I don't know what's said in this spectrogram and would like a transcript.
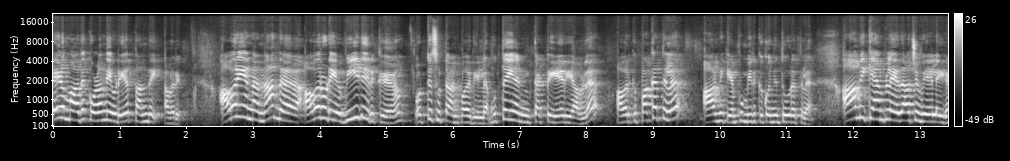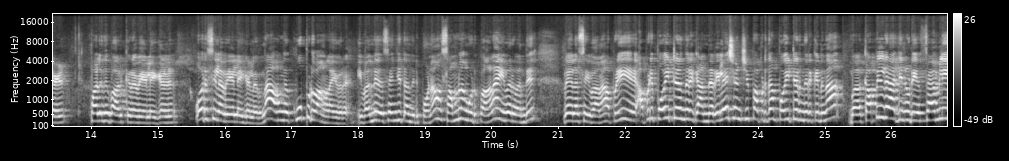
ஏழு மாத குழந்தையுடைய தந்தை அவர். அவர் என்னன்னா அந்த அவருடைய வீடு இருக்கு ஒட்டு சுட்டான் பகுதியில் முத்தையன் கட்டு ஏரியாவில் அவருக்கு பக்கத்தில் ஆர்மி கேம்பும் இருக்கு கொஞ்சம் தூரத்தில். ஆர்மி கேம்ப்ல ஏதாச்சும் வேலைகள் பழுது பார்க்கிற வேலைகள் ஒரு சில வேலைகள் இருந்தால் அவங்க கூப்பிடுவாங்களாம் இவரை. இவர் வந்து இதை செஞ்சு தந்துட்டு போனால் அவன் சம்பளம் கொடுப்பாங்களாம் இவர் வந்து வேலை செய்வாராம் அப்படி அப்படி போயிட்டு இருந்திருக்கு. அந்த ரிலேஷன்ஷிப் அப்படி தான் போயிட்டு இருந்திருக்குன்னு தான் கபில் ராஜினுடைய ஃபேமிலி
